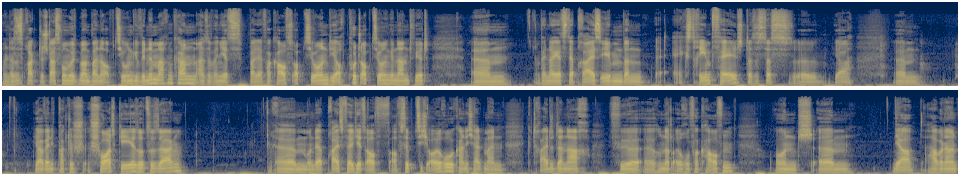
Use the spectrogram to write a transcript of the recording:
Und das ist praktisch das, womit man bei einer Option Gewinne machen kann. Also wenn jetzt bei der Verkaufsoption, die auch Put-Option genannt wird, ähm, wenn da jetzt der Preis eben dann extrem fällt, das ist das, äh, ja, ähm, ja, wenn ich praktisch short gehe sozusagen, ähm, und der Preis fällt jetzt auf, auf 70 Euro, kann ich halt mein Getreide danach für äh, 100 Euro verkaufen und ähm, ja, habe dann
